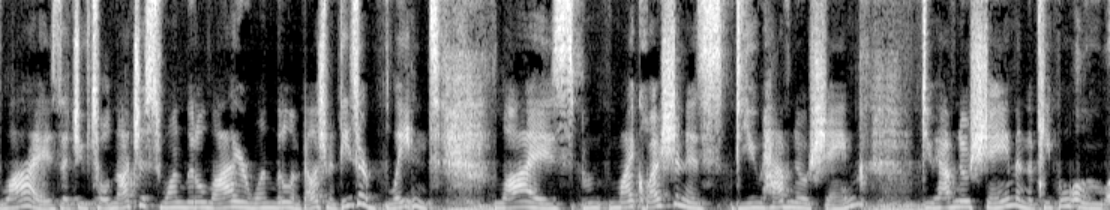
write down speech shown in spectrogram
lies that you've told, not just one little lie or one little embellishment, these are blatant lies. My question is, do you have no shame? Do you have no shame in the people who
